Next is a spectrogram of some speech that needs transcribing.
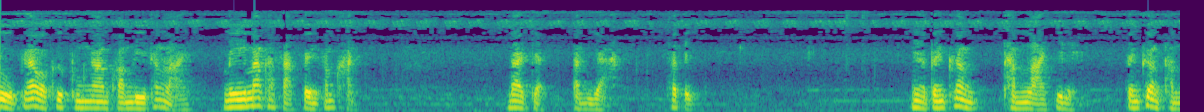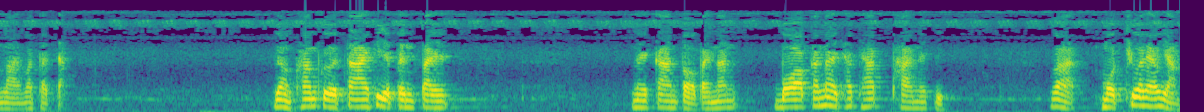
รุปแล้วก็คือคุณงามความดีทั้งหลาย มีมรรคสัตว์เป็นสำคัญ ได้แก่ปัญญาสติเนี่ยเป็นเครื่องทำลายกิเลส เป็นเครื่องทำลายวัฏจักร เรื่องความเกิดตายที่จะเป็นไปในการต่อไปนั้น บอกกันได้ชัดๆภายในจิตว่าหมดเชื่อแล้วอย่าง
